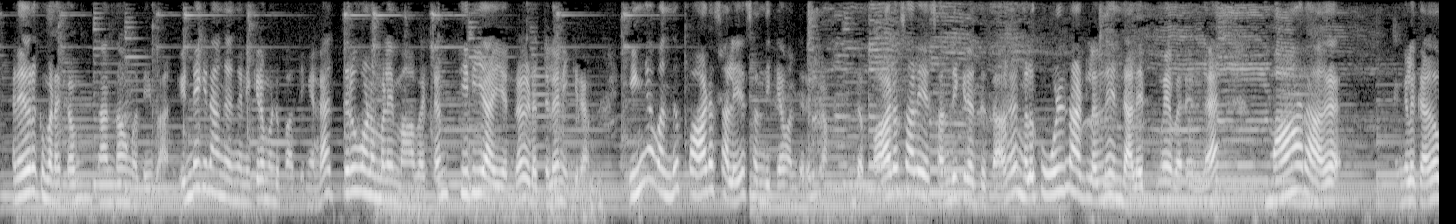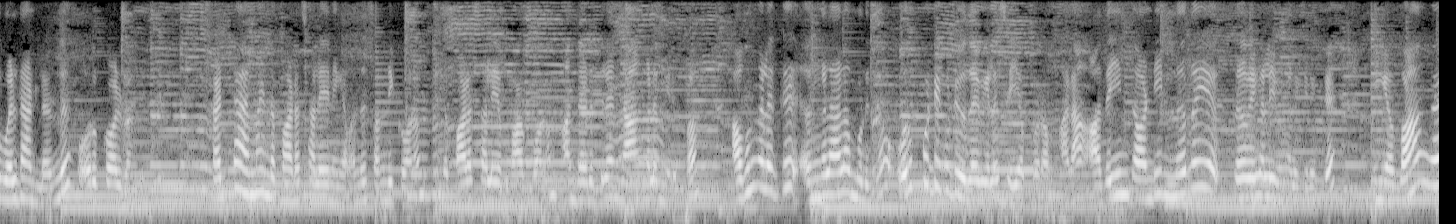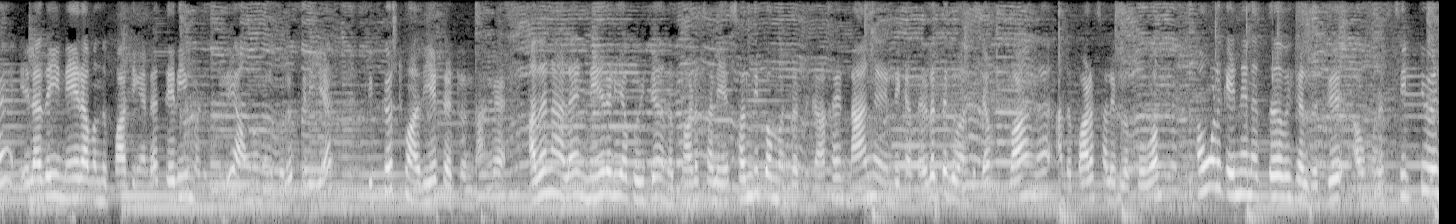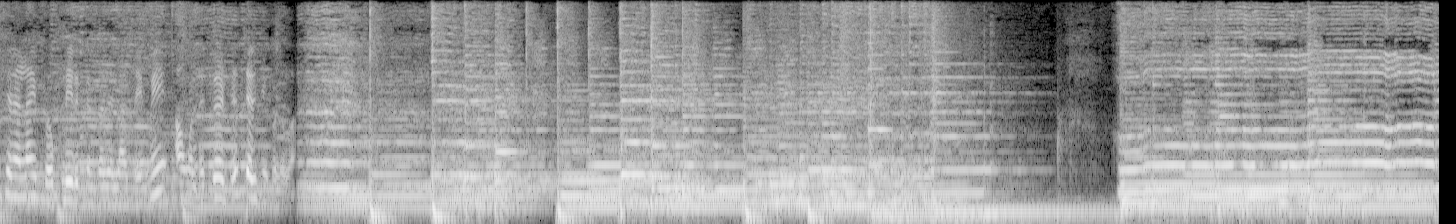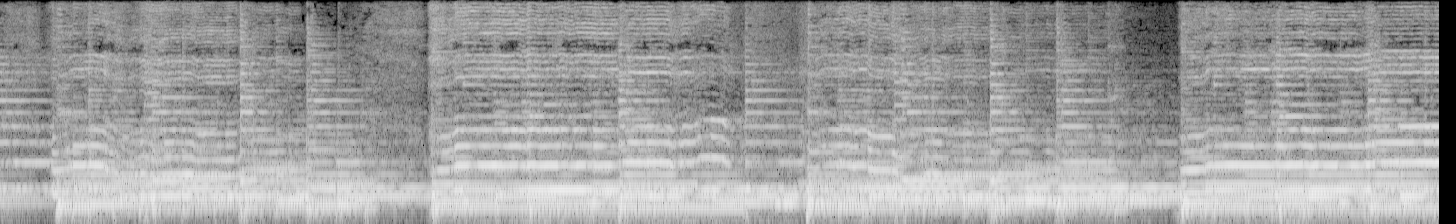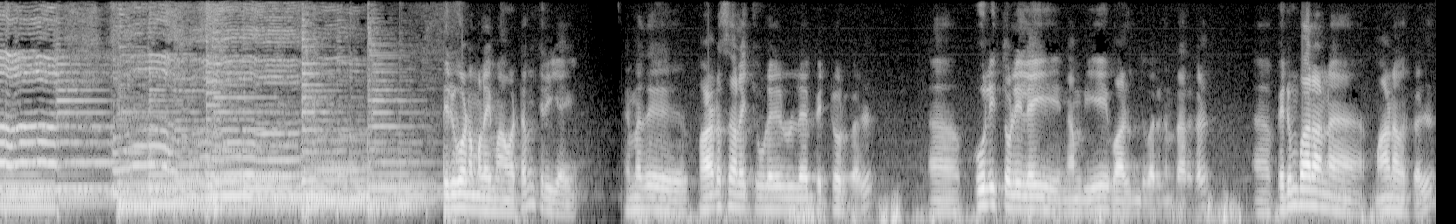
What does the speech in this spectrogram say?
அனைவருக்கும் வணக்கம். நான் தான் உங்க தீபா இன்னைக்கு நாங்க இங்க நிக்கிறோம்னு பாத்தீங்கன்னா திருவண்ணாமலை மாவட்டம் திரியாய் என்ற இடத்துல நிக்கிறோம். இங்க வந்து பாடசாலையை சந்திக்க வந்திருக்கிறோம் இந்த பாடசாலையை சந்திக்கிறதுக்காக எங்களுக்கு உள்நாட்டுல இருந்து இந்த அழைப்புமே வரல. மாறாக எங்களுக்காக வெளிநாட்டுல இருந்து ஒரு கால் வந்துச்சு. கட்டாயமா இந்த பாடசாலையை நீங்க வந்து சந்திக்கணும். இந்த பாடசாலையை பார்க்கணும். அந்த இடத்துல நாங்களும் இருப்போம். அவங்களுக்கு எங்களால முடிஞ்ச ஒரு குட்டி குட்டி உதவிகளை செய்ய போறோம். ஆனா அதையும் தாண்டி நிறைய தேவைகள் இவங்களுக்கு இருக்கு. நீங்கள் வாங்க எல்லாத்தையும் நேராக வந்து பார்த்தீங்கன்னா தெரியும் சொல்லி அவங்க ஒரு பெரிய ரிக்வெஸ்ட் மாதிரியே கேட்டிருந்தாங்க. அதனால் நேரடியாக போயிட்டு அந்த பாடசாலையை சந்திப்பம் நாங்கள் நாங்க இன்றைக்கு அந்த இடத்துக்கு வந்துட்டோம். வாங்க அந்த பாடசாலைக்குள்ளே போவோம். அவங்களுக்கு என்னென்ன தேவைகள் இருக்குது அவங்களோட சுச்சுவேஷன் எல்லாம் இப்போ எப்படி இருக்குன்றது எல்லாத்தையுமே அவங்கள்ட்ட கேட்டு தெரிஞ்சுக்கொள்வாங்க திருகோணமலை மாவட்டம் திரியை எமது பாடசாலை சூழலில் உள்ள பெற்றோர்கள் கூலித் தொழிலை நம்பியே வாழ்ந்து வருகின்றார்கள். பெரும்பாலான மாணவர்கள்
